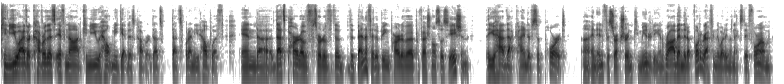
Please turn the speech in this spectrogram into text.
can you either cover this? If not, can you help me get this covered? That's that's what I need help with, and uh, that's part of sort of the the benefit of being part of a professional association that you have that kind of support uh, and infrastructure and community. And Rob ended up photographing the wedding the next day for him.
